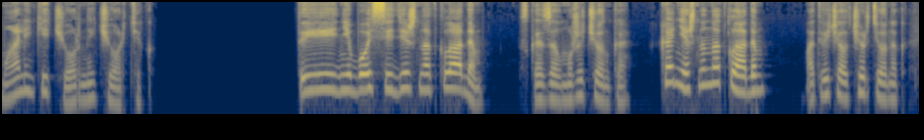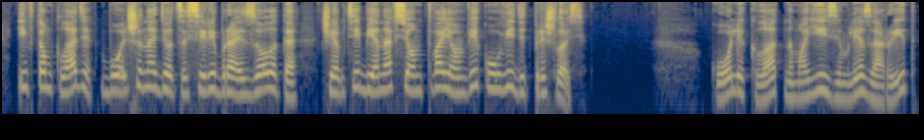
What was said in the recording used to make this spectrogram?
маленький черный чертик. — Ты, небось, сидишь над кладом, — сказал мужичонка. — Конечно, над кладом, — отвечал чертенок. — И в том кладе больше найдется серебра и золота, чем тебе на всем твоем веку увидеть пришлось. «Коли клад на моей земле зарыт,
